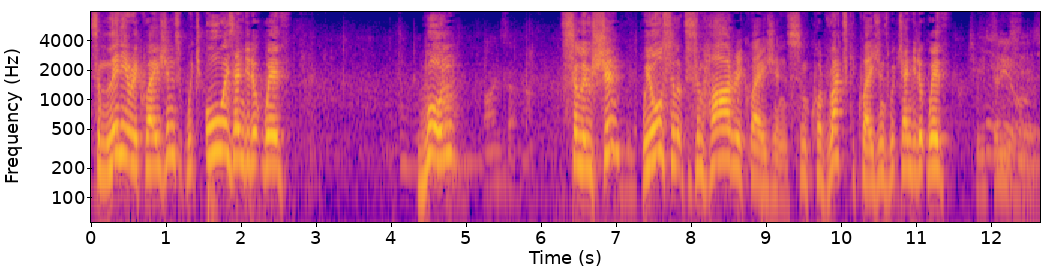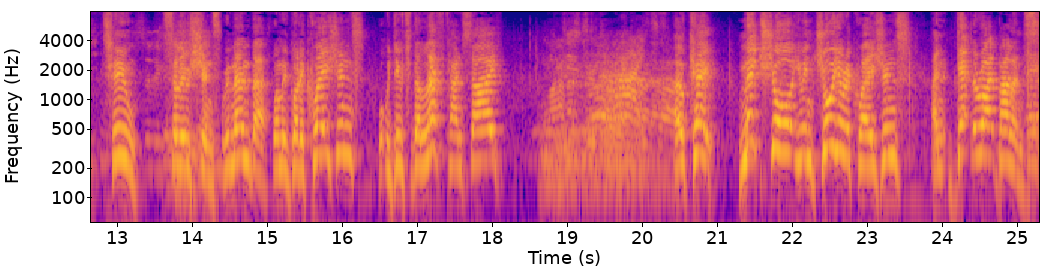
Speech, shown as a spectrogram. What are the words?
some linear equations, which always ended up with one solution. We also looked at some harder equations, some quadratic equations, which ended up with two solutions. Remember, when we've got equations, what we do to the left-hand side Okay, make sure you enjoy your equations and get the right balance.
